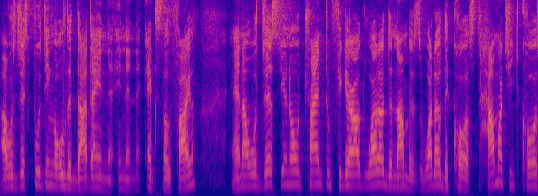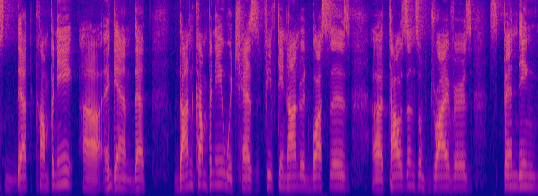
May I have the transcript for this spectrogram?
i was just putting all the data in in an excel file and i was just you know trying to figure out what are the numbers what are the costs how much it costs that company uh, again that Dan company, which has 1,500 buses, uh, thousands of drivers, spending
